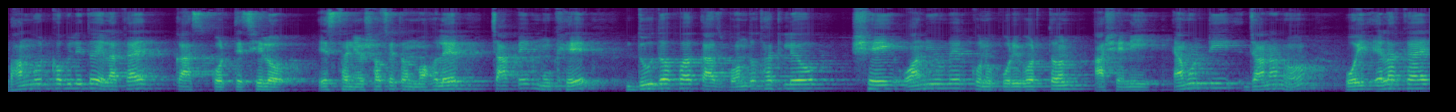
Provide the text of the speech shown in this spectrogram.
ভাঙ্গন কবলিত এলাকায় কাজ করতেছিল। স্থানীয় সচেতন মহলের চাপের মুখে দু দফা কাজ বন্ধ থাকলেও সেই অনিয়মের কোনো পরিবর্তন আসেনি। এমনটি জানানো ওই এলাকায়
